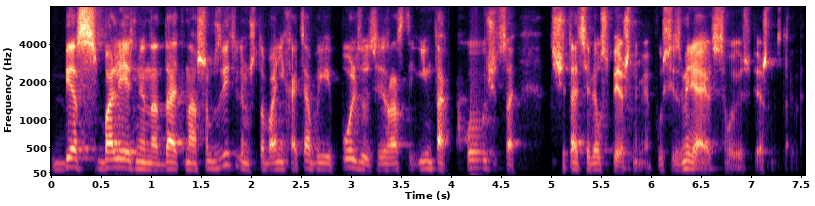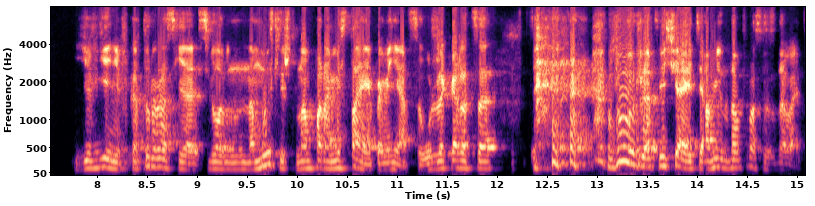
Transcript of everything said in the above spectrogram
безболезненно дать нашим зрителям, чтобы они хотя бы ей пользовались, раз им так хочется считать себя успешными? Пусть измеряют свою успешность тогда. Евгений, в который раз я себя на мысли, что нам пора местами поменяться. Уже, кажется, вы уже отвечаете, а мне надо вопросы задавать.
